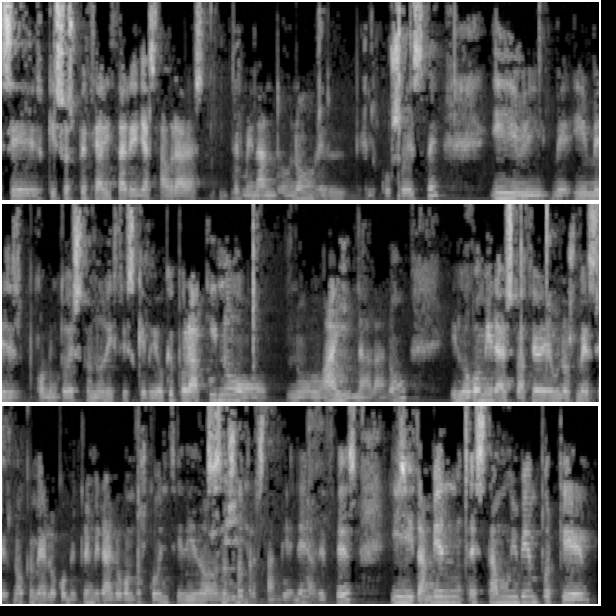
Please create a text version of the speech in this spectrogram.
se quiso especializar, ella está ahora terminando, ¿no? El, curso este, y me, y me comentó esto, ¿no? Dices que veo que por aquí no, no hay nada, ¿no? Y luego, mira, esto hace unos meses, ¿no? Que me lo comentó y mira, luego hemos coincidido nosotras también, ¿eh? A veces. Y también está muy bien porque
